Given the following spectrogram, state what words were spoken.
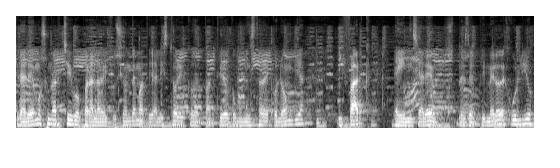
crearemos un archivo para la difusión de material histórico del Partido Comunista de Colombia y FARC e iniciaremos desde el primero de julio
